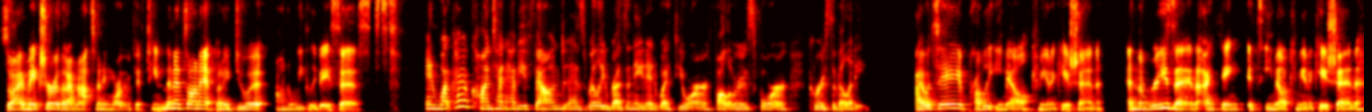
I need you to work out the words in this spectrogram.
So I make sure that I'm not spending more than 15 minutes on it, but I do it on a weekly basis. And what kind of content have you found has really resonated with your followers for career civility? I would say probably email communication. And the reason I think it's email communication,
